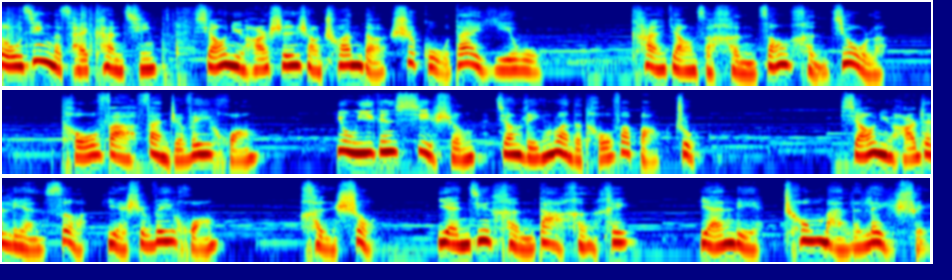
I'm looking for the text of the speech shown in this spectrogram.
走近了才看清，小女孩身上穿的是古代衣物，看样子很脏很旧了，头发泛着微黄。用一根细绳将凌乱的头发绑住。小女孩的脸色也是微黄，很瘦，眼睛很大很黑，眼里充满了泪水。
